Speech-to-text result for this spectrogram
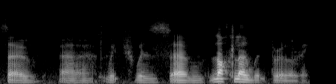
so uh, which was um, Loch Lomond Brewery.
